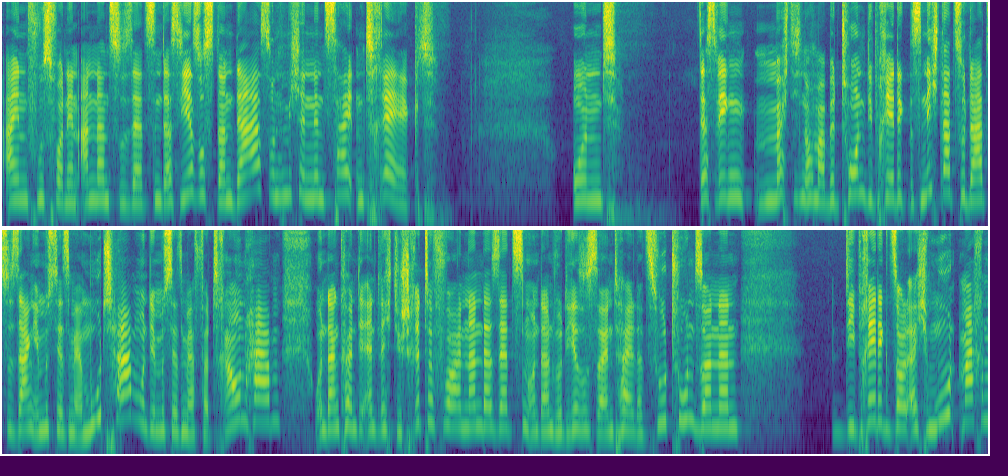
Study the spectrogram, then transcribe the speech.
einen Fuß vor den anderen zu setzen, dass Jesus dann da ist und mich in den Zeiten trägt. Und deswegen möchte ich nochmal betonen, die Predigt ist nicht dazu da zu sagen, ihr müsst jetzt mehr Mut haben und ihr müsst jetzt mehr Vertrauen haben und dann könnt ihr endlich die Schritte voreinander setzen und dann wird Jesus seinen Teil dazu tun, sondern die Predigt soll euch Mut machen,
